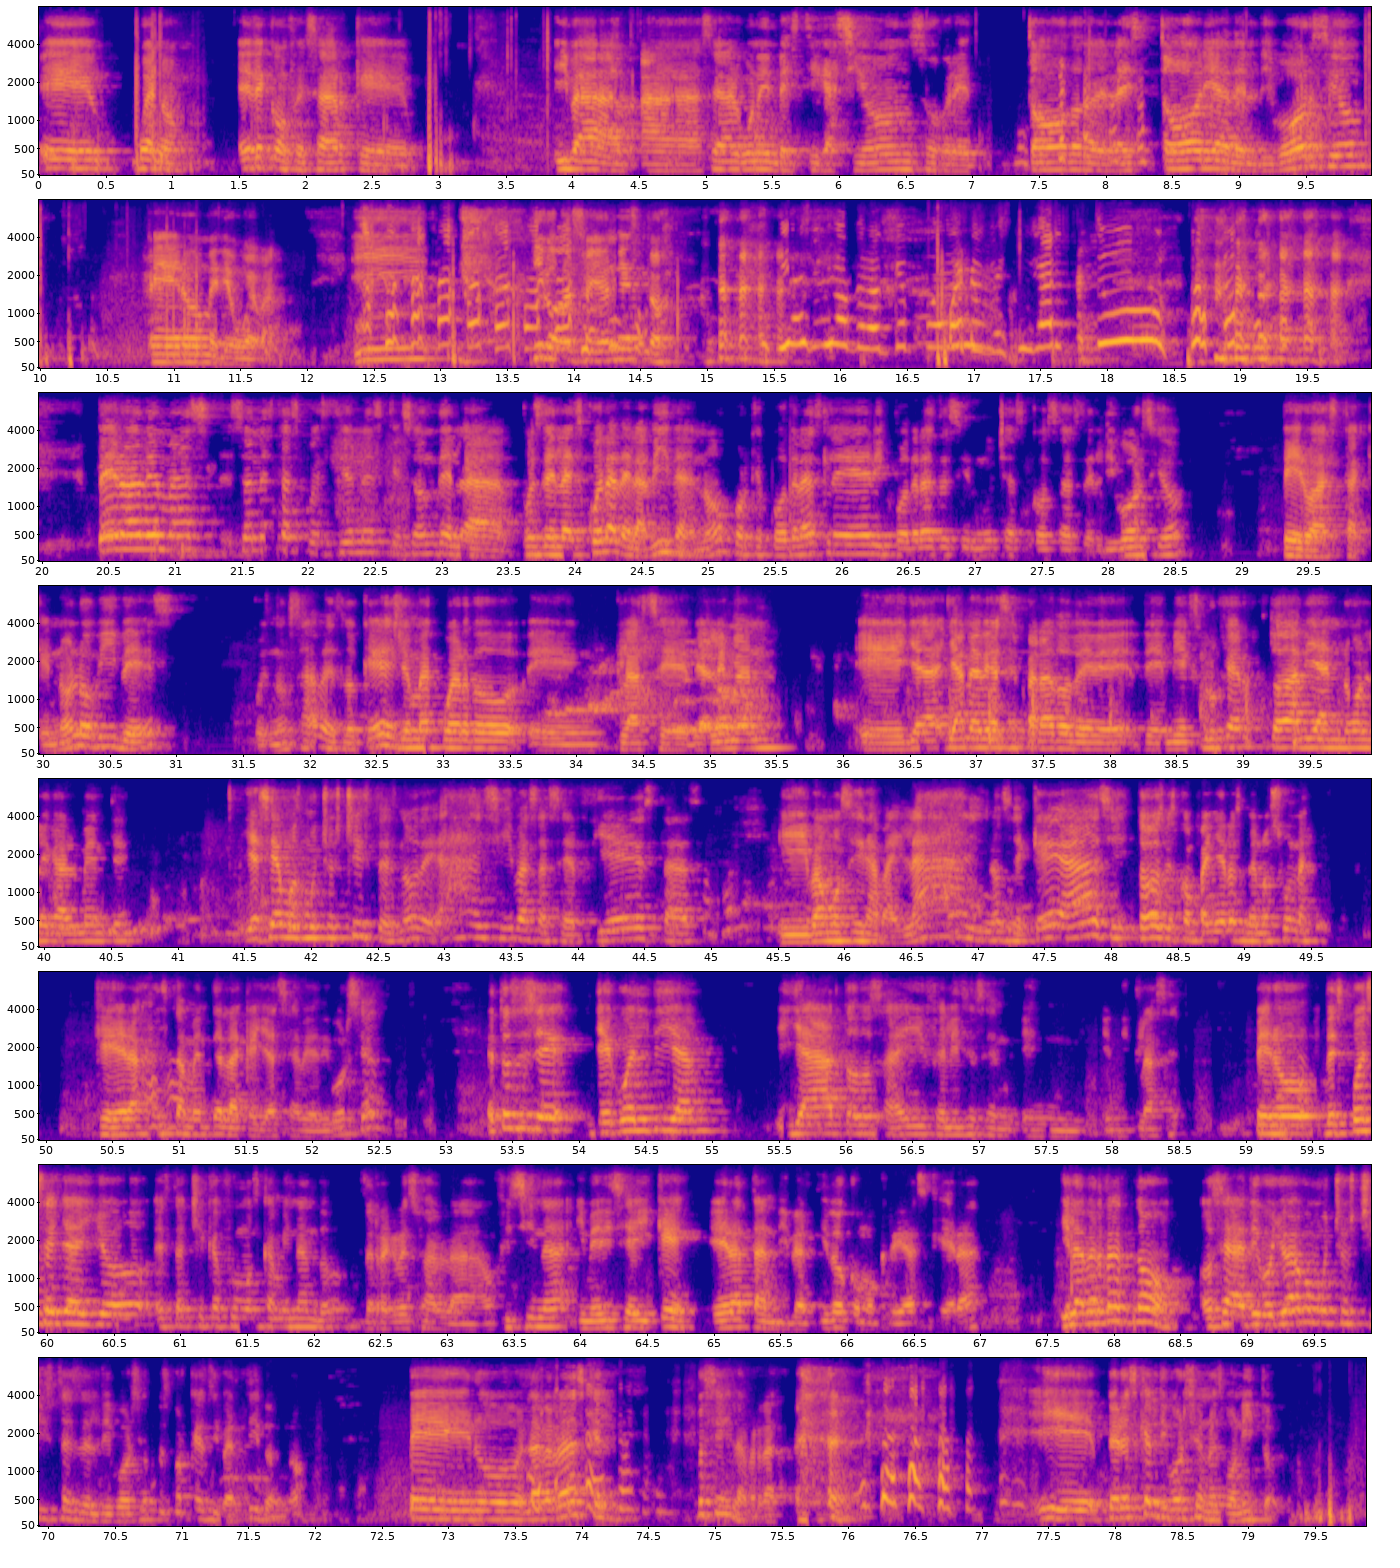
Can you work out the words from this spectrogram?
Eh, bueno, he de confesar que iba a, hacer alguna investigación sobre toda la historia del divorcio, pero me dio hueva. Y digo, soy honesto. Dios mío, pero ¿qué puedo investigar tú? Pero además son estas cuestiones que son de la, pues de la escuela de la vida, ¿no? Porque podrás leer y podrás decir muchas cosas del divorcio, pero hasta que no lo vives, pues no sabes lo que es. Yo me acuerdo en clase de alemán, eh, ya, ya me había separado de, de mi ex mujer, todavía no legalmente, y hacíamos muchos chistes, ¿no? De, ay, sí, vas a hacer fiestas y vamos a ir a bailar y no sé qué. Ah, sí, todos mis compañeros menos una que era justamente la que ya se había divorciado. Entonces llegó el día y ya todos ahí felices en, mi clase, pero después ella y yo, esta chica, fuimos caminando de regreso a la oficina y me dice, ¿y qué? ¿Era tan divertido como creías que era? Y la verdad no, o sea, digo, yo hago muchos chistes del divorcio, pues porque es divertido, ¿no? Pero la verdad es que, pues sí, la verdad. y, pero es que el divorcio no es bonito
